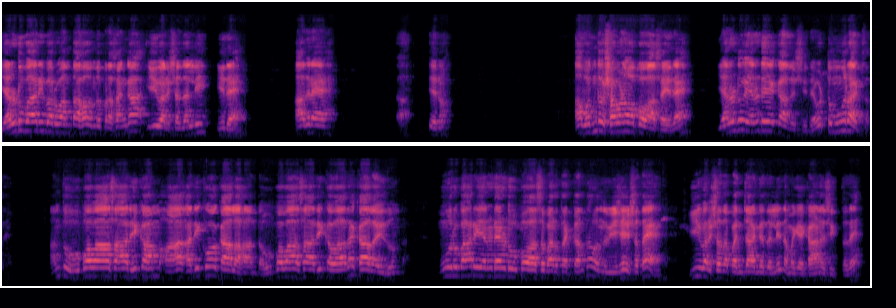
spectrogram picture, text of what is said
ಎರಡು ಬಾರಿ ಬರುವಂತಹ ಒಂದು ಪ್ರಸಂಗ ಈ ವರ್ಷದಲ್ಲಿ ಇದೆ. ಆದರೆ ಏನು? ಆ ಒಂದು ಶ್ರವಣೋಪವಾಸ ಇದೆ. ಎರಡು ಎರಡು ಏಕಾದಶಿ ಇದೆ. ಒಟ್ಟು ಮೂರಾಗ್ತದೆ. ಅಂತೂ ಉಪವಾಸಾಧಿಕ ಅಧಿಕೋ ಕಾಲ ಅಂತ. ಉಪವಾಸಾಧಿಕವಾದ ಕಾಲ ಇದು ಅಂತ. ಮೂರು ಬಾರಿ ಎರಡೆರಡು ಉಪವಾಸ ಬರತಕ್ಕಂಥ ಒಂದು ವಿಶೇಷತೆ ಈ ವರ್ಷದ ಪಂಚಾಂಗದಲ್ಲಿ ನಮಗೆ ಕಾಣಸಿಗ್ತದೆ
